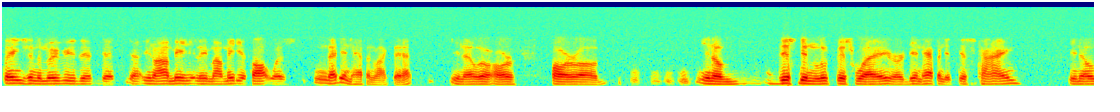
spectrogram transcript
things in the movie that that uh, you know I immediately my immediate thought was mm, that didn't happen like that, you know, or or uh, you know this didn't look this way or didn't happen at this time, you know,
